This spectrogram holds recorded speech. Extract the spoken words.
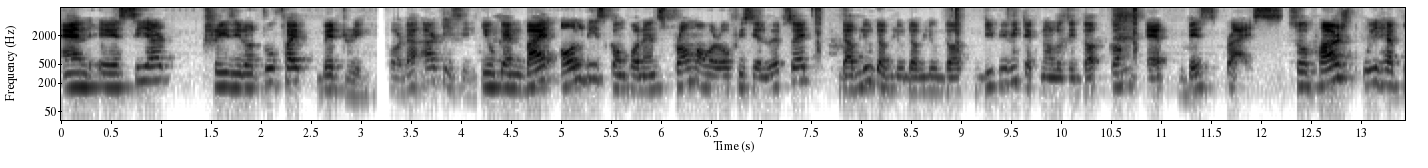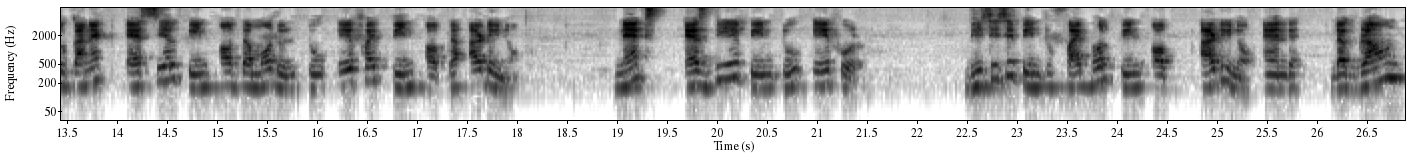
and a CR3025 battery for the RTC. You can buy all these components from our official website www.dpvtechnology.com at best price. So first we have to connect SCL pin of the module to A5 pin of the Arduino. Next SDA pin to A4, VCC pin to 5 volt pin of Arduino and the ground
